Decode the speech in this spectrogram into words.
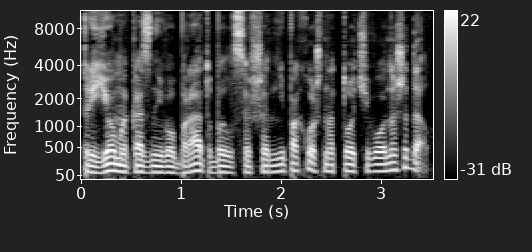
Прием, оказанный его брату, был совершенно не похож на то, чего он ожидал.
